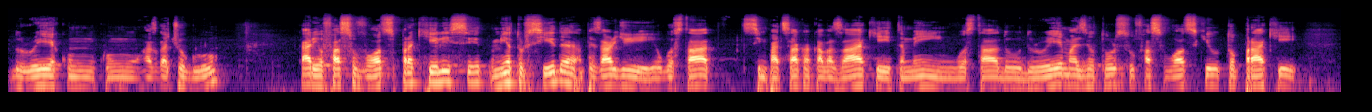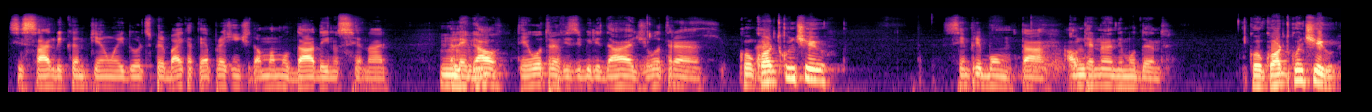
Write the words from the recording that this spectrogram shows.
do Rhea com, com o Rasgatoglu. Cara, eu faço votos para que ele se. A minha torcida, apesar de eu gostar, simpatizar com a Kawasaki e também gostar do, do Rhea, mas eu torço, faço votos que o Toprak se sagre campeão aí do World Superbike, até pra gente dar uma mudada aí no cenário. É legal ter outra visibilidade, outra. Concordo contigo. Sempre bom tá alternando e mudando. Concordo contigo.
